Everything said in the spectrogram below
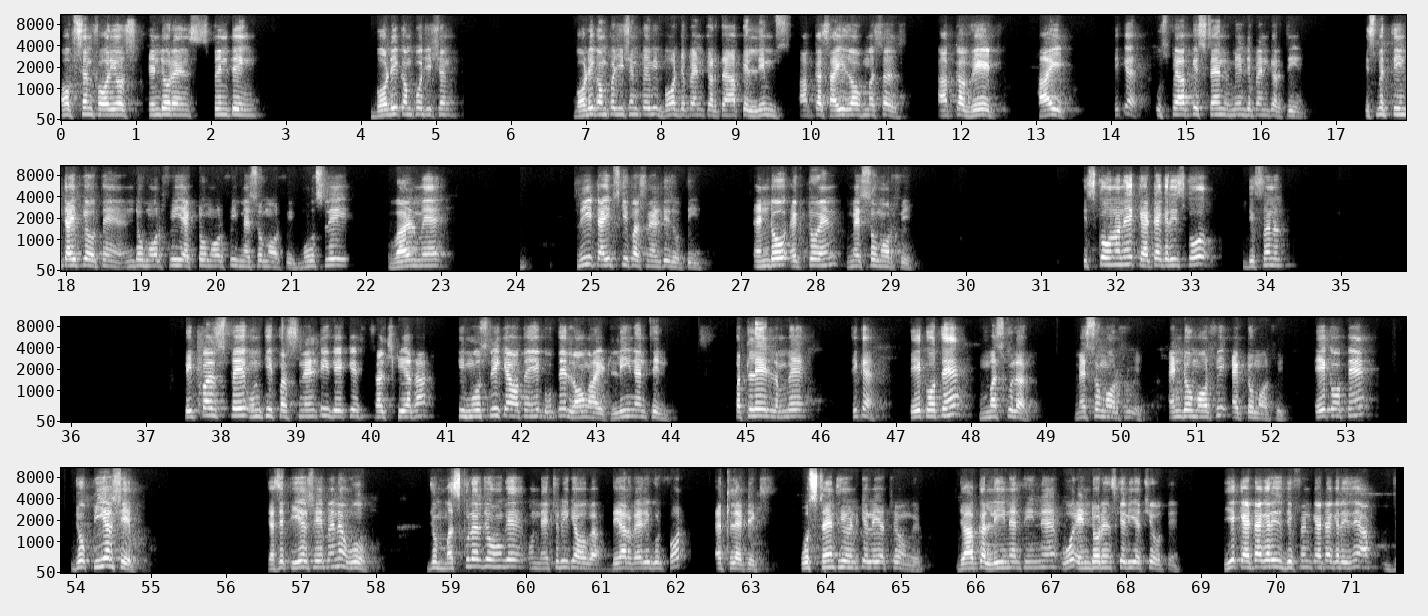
option for your endurance sprinting body composition body composition पे भी बहुत डिपेंड करता है आपके लिम्स आपका साइज़ ऑफ़ मसल्स आपका वेट हाइट ठीक है? उस पर आपकी स्ट्रेंथ मेन डिपेंड करती है। इसमें तीन टाइप के होते हैं endomorphy ectomorphy mesomorphy mostly world में थ्री टाइप्स की पर्सनैलिटीज होती हैं एंडो एक्टो एंड मेसोमोर्फी इसको उन्होंने कैटेगरीज को डिफरेंट पीपल्स पे उनकी पर्सनैलिटी देख के सर्च किया था कि मोस्टली क्या होते हैं, एक होते हैं long height lean and thin पतले, लंबे, ठीक है? एक होते हैं मस्कुलर मेसोमोर्फी एंडोमोर्फी एक्टोमोर्फी एक होते हैं जो पियर शेप जैसे पियर शेप है ना वो, जो मस्कुलर जो होंगे, वो नेचुरली क्या होगा? They are very good for athletics वो स्ट्रेंथ इवेंट के लिए अच्छे होंगे। जो आपका लीन एंड थीन है, वो एंडोरेंस के लिए अच्छे होते हैं। ये कैटेगरीज डिफरेंट कैटेगरीज हैं, आप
